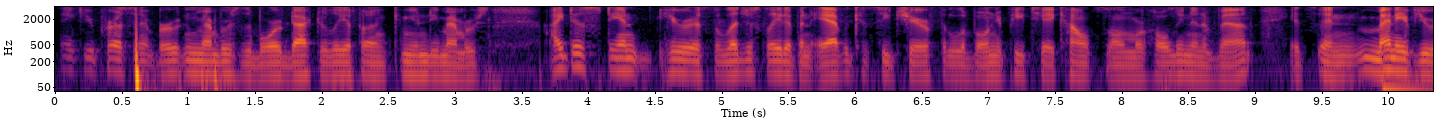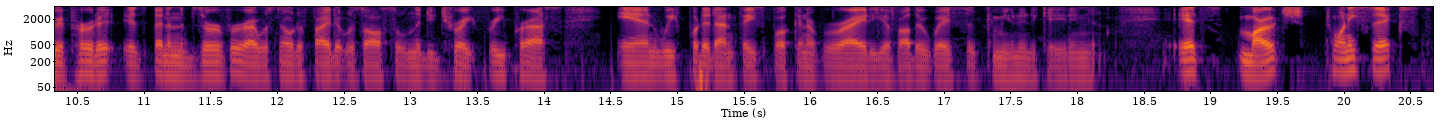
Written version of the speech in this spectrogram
Thank you, President Burton, members of the board, Dr. Liepa, and community members. I just stand here as the legislative and advocacy chair for the Livonia PTA Council, and we're holding an event. It's and many of you have heard it. It's been in the Observer. I was notified it was also in the Detroit Free Press, and we've put it on Facebook and a variety of other ways of communicating it. It's March 26th.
